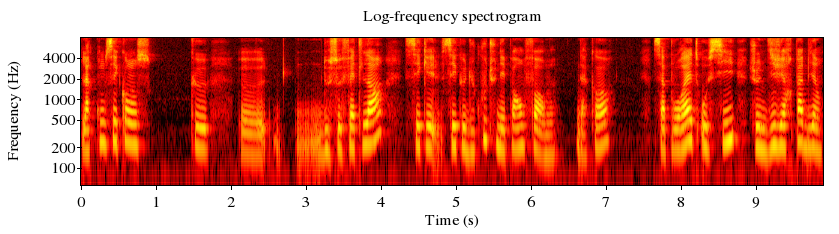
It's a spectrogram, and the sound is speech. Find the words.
la conséquence que euh, de ce fait-là, c'est que, que du coup tu n'es pas en forme. D'accord? Ça pourrait être aussi je ne digère pas bien.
